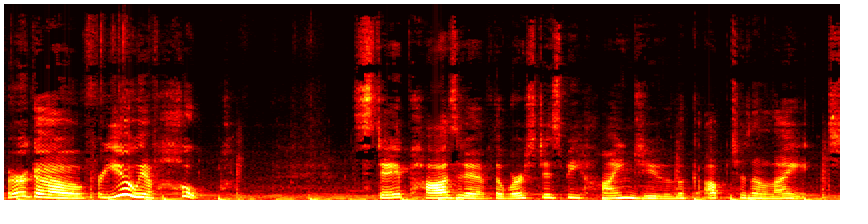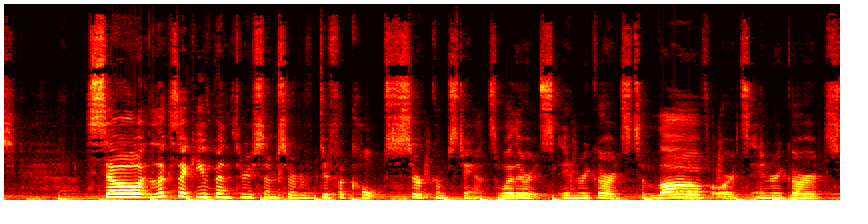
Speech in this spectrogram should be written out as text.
Virgo, for you, we have hope. Stay positive. The worst is behind you. Look up to the light. So it looks like you've been through some sort of difficult circumstance, whether it's in regards to love or it's in regards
